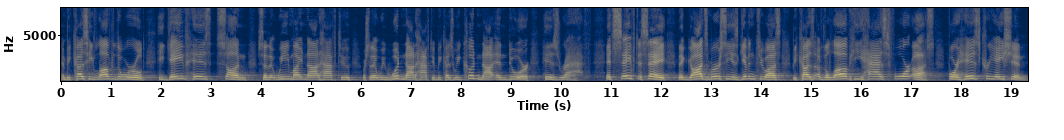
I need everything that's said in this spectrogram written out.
And because he loved the world, he gave his son so that we might not have to, or so that we would not have to, because we could not endure his wrath. It's safe to say that God's mercy is given to us because of the love he has for us, for his creation.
